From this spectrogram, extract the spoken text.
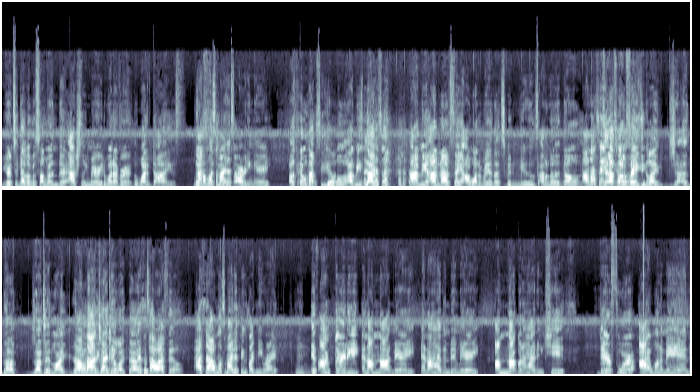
you're together with someone, they're actually married, whenever The wife dies. I don't want somebody that's already married. Okay, well that's you. I mean, that's. I mean, I'm not saying I want a man that's been used. I don't know. Don't. I'm not saying See, that's what I'm saying. You like ju- not judging like girl. I'm not even judging. like that. This is how I feel. I say I want somebody that thinks like me, right? Mm. If I'm 30 and I'm not married and I haven't been married, I'm not gonna have any kids. Therefore, I want a man.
